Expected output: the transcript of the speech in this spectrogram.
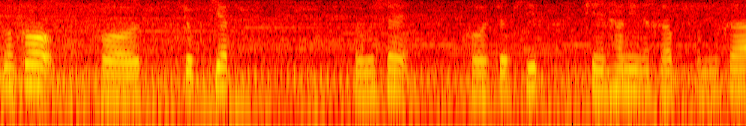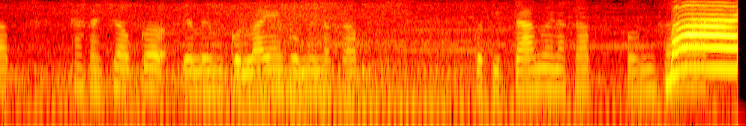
แล้วก็ขอจบคลิปไม่ใช่ ขอจบคลิปเพียงเท่านี้นะครับขอบคุณครับ ถ้าใครชอบก็อย่าลืมกดไลค์ให้ผมด้วยนะครับ กดติดตามด้วยนะครับขอบคุณครับบาย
